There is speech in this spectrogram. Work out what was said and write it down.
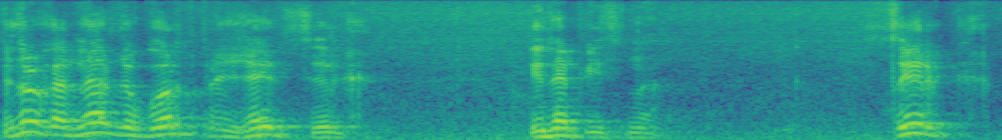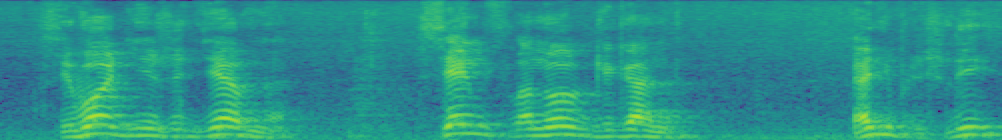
И вдруг однажды в город приезжает цирк. И написано, цирк сегодня ежедневно, семь слонов-гигантов. Они пришли,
